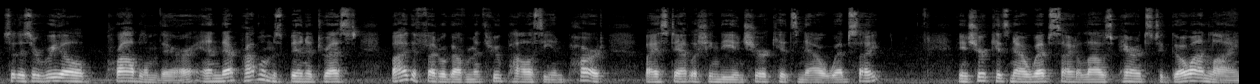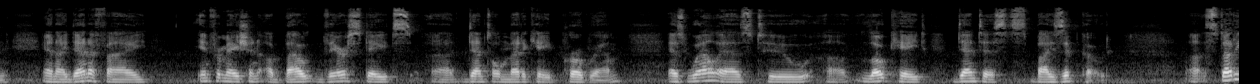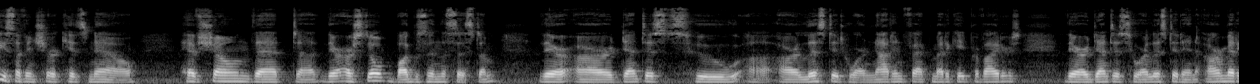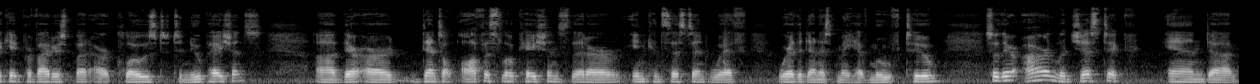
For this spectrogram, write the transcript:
So there's a real problem there, and that problem has been addressed by the federal government through policy in part by establishing the Insure Kids Now website. The Insure Kids Now website allows parents to go online and identify information about their state's uh, dental Medicaid program, as well as to uh, locate dentists by zip code. Uh, studies of Insure Kids Now have shown that uh, there are still bugs in the system. There are dentists who uh, are listed who are not, in fact, Medicaid providers. There are dentists who are listed and are Medicaid providers but are closed to new patients. Uh, there are dental office locations that are inconsistent with where the dentist may have moved to. So there are logistic and uh,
